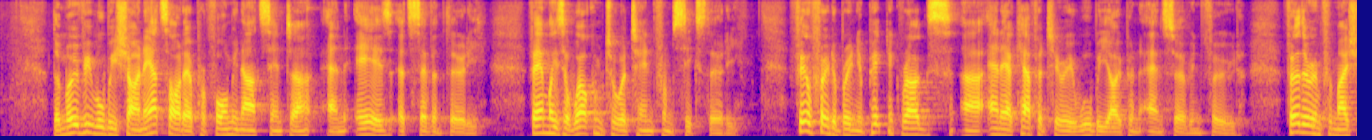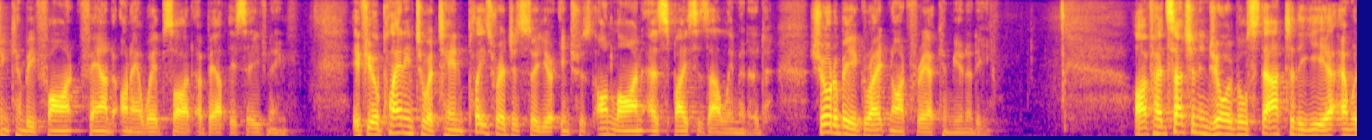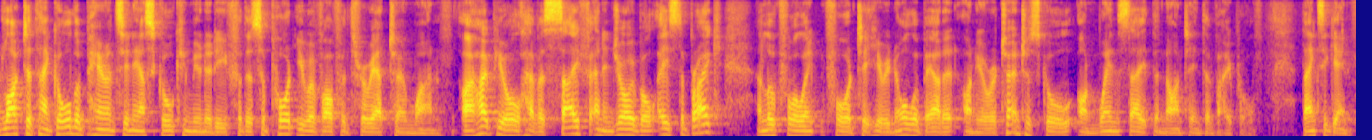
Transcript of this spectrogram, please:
The movie will be shown outside our Performing Arts Centre and airs at 7.30. Families are welcome to attend from 6.30. Feel free to bring your picnic rugs uh, and our cafeteria will be open and serving food. Further information can be found on our website about this evening. If you're planning to attend, please register your interest online as spaces are limited. Sure to be a great night for our community. I've had such an enjoyable start to the year and would like to thank all the parents in our school community for the support you have offered throughout term one. I hope you all have a safe and enjoyable Easter break and look forward to hearing all about it on your return to school on Wednesday, the 19th of April. Thanks again.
